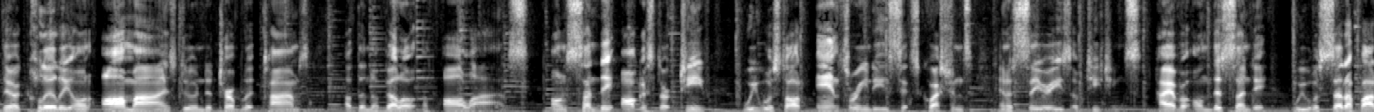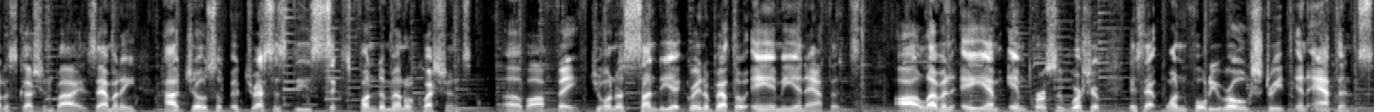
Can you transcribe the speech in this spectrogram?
They are clearly on our minds during the turbulent times of the novella of our lives. On Sunday, August 13th, we will start answering these six questions in a series of teachings. However, on this Sunday, we will set up our discussion by examining how Joseph addresses these six fundamental questions of our faith. Join us Sunday at Greater Bethel AME in Athens. Our 11 a.m. in person worship is at 140 Rose Street in Athens.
